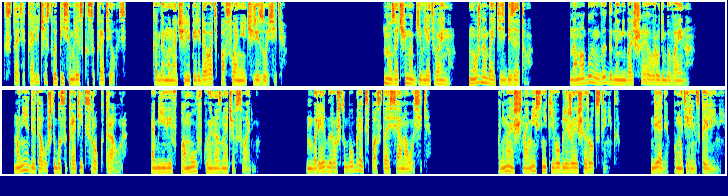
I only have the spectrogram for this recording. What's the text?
Кстати, количество писем резко сократилось, когда мы начали передавать послания через Осети. Но зачем объявлять войну? Можно обойтись без этого. Нам обоим выгодна небольшая вроде бы война. Мне для того, чтобы сократить срок траура, объявив помолвку и назначив свадьбу. Брегору, чтобы убрать с поста Сиана Осити. Понимаешь, наместник его ближайший родственник. Дядя по материнской линии.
